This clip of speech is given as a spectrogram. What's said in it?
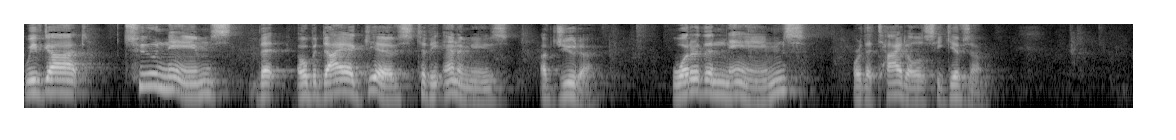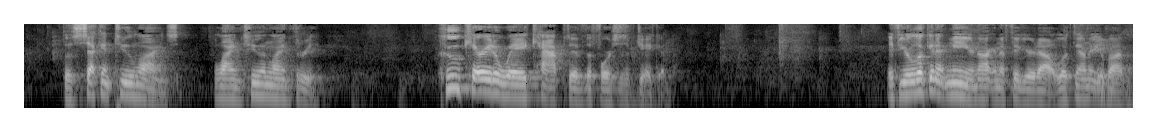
We've got two names that Obadiah gives to the enemies of Judah. What are the names or the titles he gives them? Those second two lines, line two and line three. Who carried away captive the forces of Jacob? If you're looking at me, you're not going to figure it out. Look down at your Bible.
